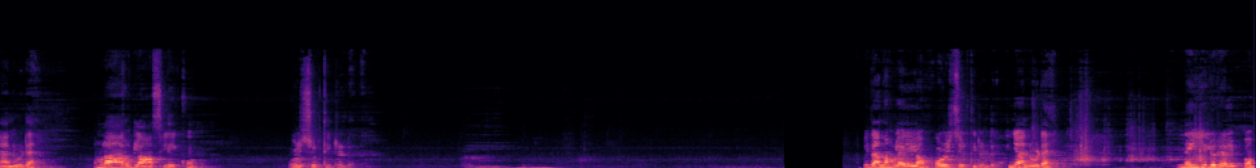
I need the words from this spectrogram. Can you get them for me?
ഞാനിവിടെ നമ്മൾ ആറ് ഗ്ലാസ്സിലേക്കും ഒഴിച്ചെടുത്തിട്ടുണ്ട്. അപ്പോൾ ഇതാ നമ്മളെല്ലാം ഒഴിച്ചെടുത്തിട്ടുണ്ട്. ഞാനിവിടെ നെയ്യിലൊരൽപ്പം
